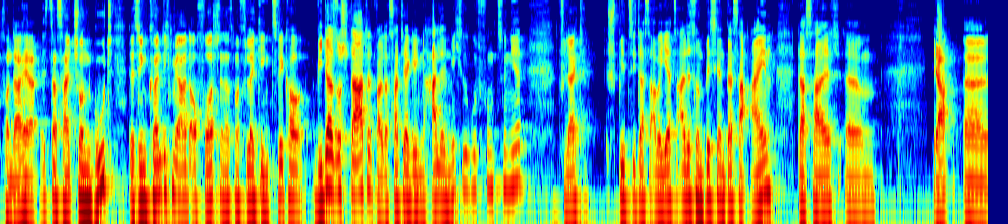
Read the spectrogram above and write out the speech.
Von daher ist das halt schon gut. Deswegen könnte ich mir halt auch vorstellen, dass man vielleicht gegen Zwickau wieder so startet, weil das hat ja gegen Halle nicht so gut funktioniert. Vielleicht spielt sich das aber jetzt alles so ein bisschen besser ein, dass halt, ähm, ja, äh,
